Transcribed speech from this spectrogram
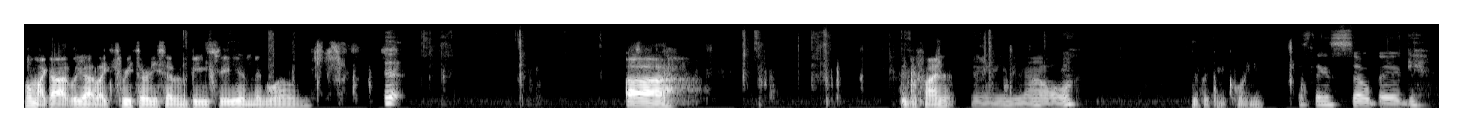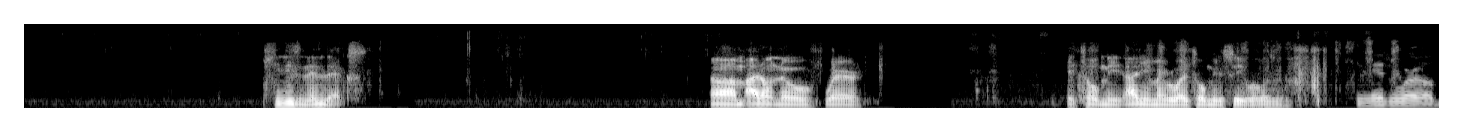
Oh my God, we got like 337 BC in Midworld. Uh, did you find it? No, I can this thing is so big. She needs an index. Um, I don't know where it told me. I didn't remember what it told me to see. What was it? Mid-world.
